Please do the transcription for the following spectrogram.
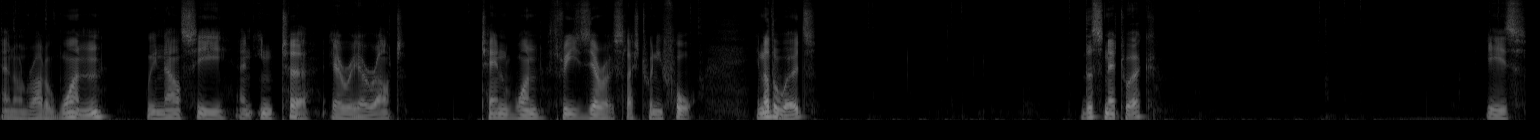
And on router 1, we now see an inter-area route 10130/24. In other words, this network is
